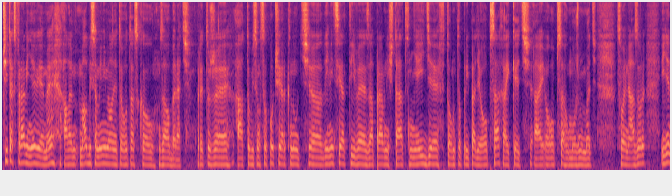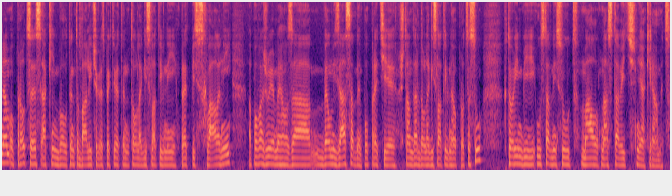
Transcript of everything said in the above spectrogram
Či tak správy nevieme, ale mal by sa minimálne tou otázkou zaoberať. Pretože, a to by som chcel počiarknúť, e, iniciatíve za právny štát nejde v tomto prípade o obsah, aj keď aj o obsahu môžeme mať svoj názor. Ide nám o proces, akým bol tento balíček, respektíve tento legislatívny predpis schválený a považujeme ho za veľmi zásadné popretie štandardov legislatívneho procesu, ktorým by ústavný súd mal nastaviť nejaký rámec.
